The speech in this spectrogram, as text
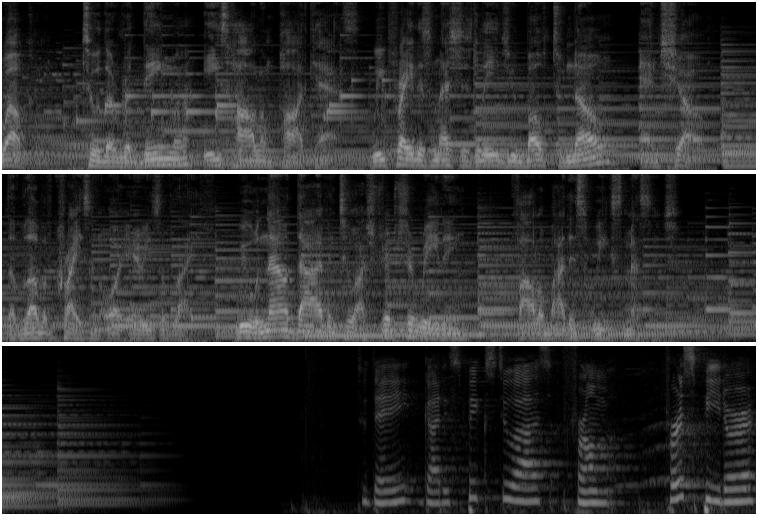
Welcome to the Redeemer East Harlem podcast. We pray this message leads you both to know and show the love of Christ in all areas of life. We will now dive into our scripture reading, followed by this week's message. Today, God speaks to us from 1 Peter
